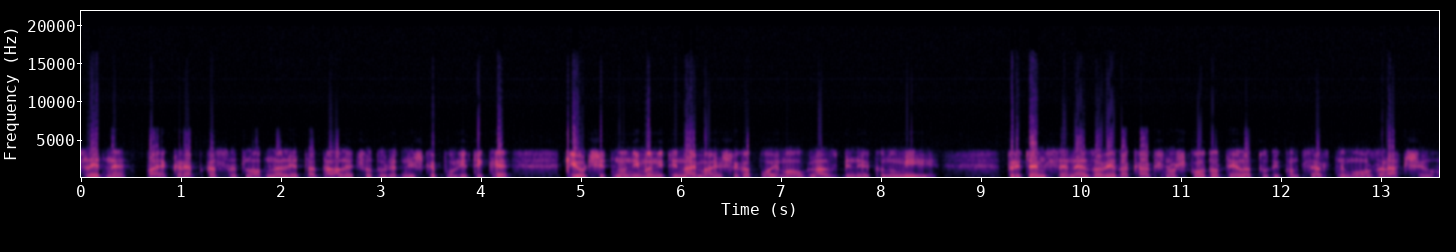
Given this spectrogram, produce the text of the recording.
Slednje pa je krepka svetlobna leta daleč od uredniške politike, ki očitno nima niti najmanjšega pojma o glasbeni ekonomiji. Pri tem se ne zaveda, kakšno škodo dela tudi koncertnemu ozračju.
